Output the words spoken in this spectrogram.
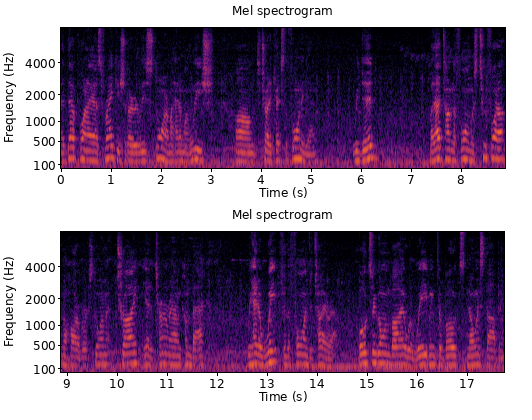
at that point, I asked Frankie, should I release Storm? I had him on leash um, to try to catch the fawn again. We did. By that time, the fawn was too far out in the harbor. Storm tried. He had to turn around and come back. We had to wait for the fawn to tire out. Boats are going by. We're waving to boats. No one's stopping.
